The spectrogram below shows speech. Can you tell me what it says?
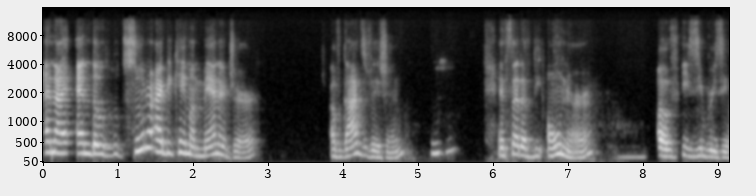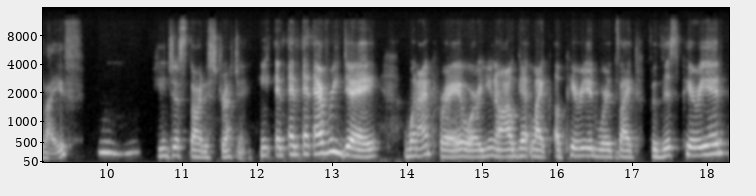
And I and the sooner I became a manager of God's vision mm-hmm. instead of the owner of Easy Breezy Life, mm-hmm he just started stretching. He and, and and every day when I pray, or you know, I'll get like a period where it's like for this period,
